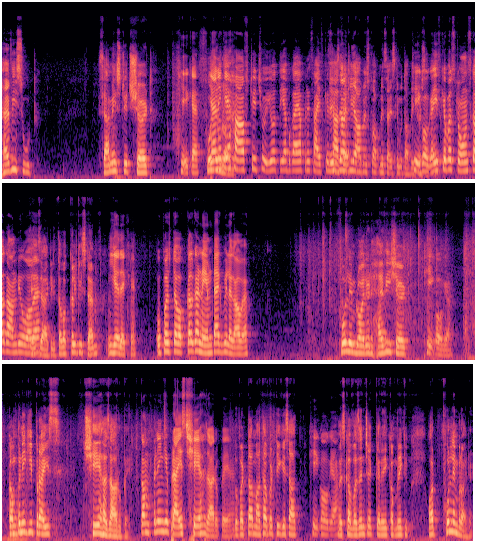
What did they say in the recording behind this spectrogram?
heavy suit semi stitch shirt ठीक है। यानी कि हाफ़ स्टिच हुई होती है बकाया अपने साइज़ के साथ एग्जैक्टली आप इसको अपने साइज़ के मुताबिक ठीक हो गया। इसके ऊपर स्टोन्स का काम भी हुआ हुआ है। एग्जैक्टली तवक्कल की स्टैंप ये देखें। ऊपर तवक्कल का नेम टैग भी लगा हुआ है। फुल एम्ब्रॉयडर्ड हैवी शर्ट ठीक हो गया। कंपनी की प्राइस छः हज़ार रुपये कंपनी की प्राइस छः हज़ार रुपये है। दुपट्टा माथा पट्टी के साथ। ठीक हो गया। इसका वज़न चेक करें कंपनी की और फुल एम्ब्रॉयडर्ड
